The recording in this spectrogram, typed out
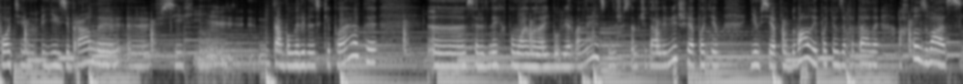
Потім їх зібрали е, всіх, і там були рівненські поети. Серед них, по-моєму, навіть був Єрванець, вони щось там читали вірші, а потім їм всі аплодували, і потім запитали: а хто з вас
